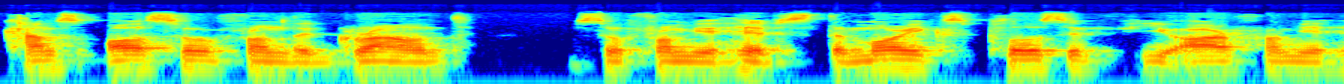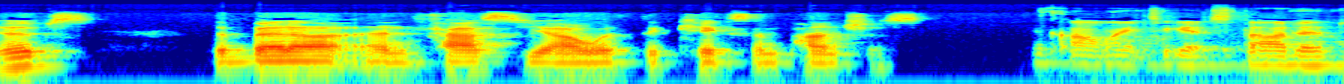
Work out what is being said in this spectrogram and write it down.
comes also from the ground, so from your hips. The more explosive you are from your hips, the better and faster you are with the kicks and punches. I can't wait to get started.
